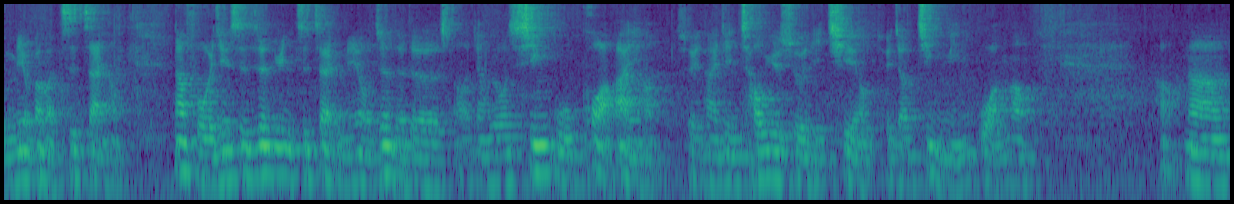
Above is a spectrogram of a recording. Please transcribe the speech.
们没有办法自在哈。那佛已经是任运自在，没有任何的啊，讲说心无挂碍哈，所以他已经超越所有一切哦，所以叫净明王哦。好，那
